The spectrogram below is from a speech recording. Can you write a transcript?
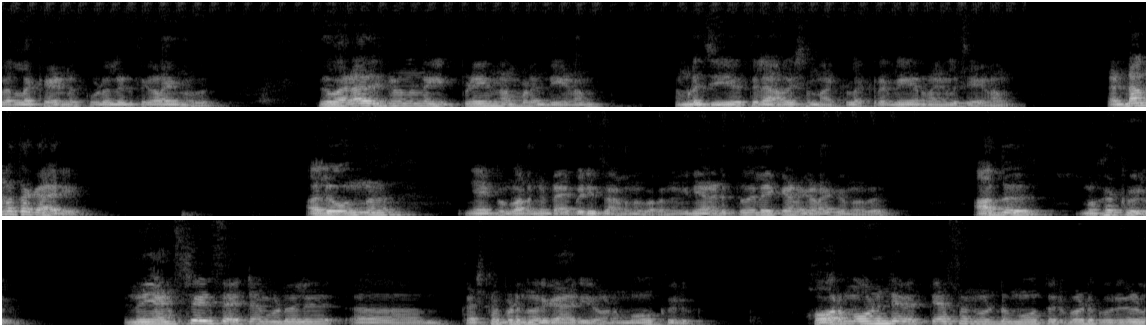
വിരലൊക്കെയാണ് കൂടുതലെടുത്ത് കളയുന്നത്. ഇത് വരാതിരിക്കണമെന്നുണ്ടെങ്കിൽ ഇപ്പോഴേ നമ്മൾ എന്ത് ചെയ്യണം? നമ്മുടെ ജീവിതത്തിൽ ആവശ്യമായിട്ടുള്ള ക്രമീകരണങ്ങൾ ചെയ്യണം. രണ്ടാമത്തെ കാര്യം അതിൽ ഒന്ന് ഞാൻ ഇപ്പോൾ പറഞ്ഞു ഡയബറ്റീസ് ആണെന്ന് പറഞ്ഞു. ഇനി അടുത്തതിലേക്കാണ് കിടക്കുന്നത്. അത് മുഖക്കുരു. ഇന്ന് യങ്സ്റ്റേഴ്സ് ഏറ്റവും കൂടുതൽ കഷ്ടപ്പെടുന്ന ഒരു കാര്യമാണ് മോക്കുരു. ഹോർമോണിന്റെ വ്യത്യാസം കൊണ്ട് മുഖത്ത് ഒരുപാട് കുരുകൾ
